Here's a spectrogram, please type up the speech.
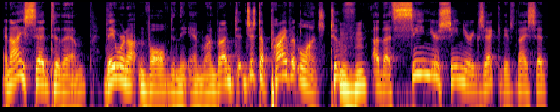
And I said to them, they were not involved in the Enron, but I'm t- just a private lunch, 2 of mm-hmm. uh, the senior, senior executives. And I said,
